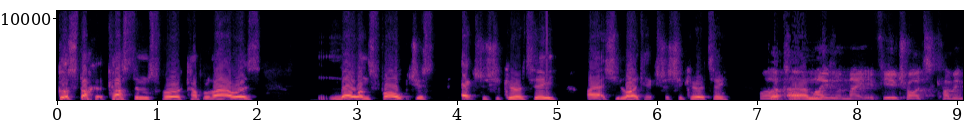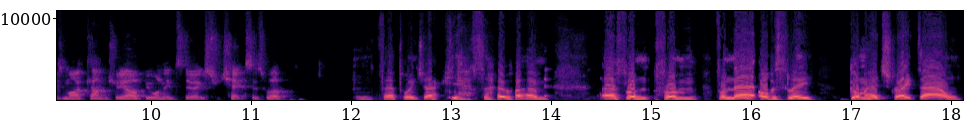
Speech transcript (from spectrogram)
got stuck at customs for a couple of hours. No one's fault, just extra security. I actually like extra security. Well, But, I can't um, blame them, mate. If you tried to come into my country, I'd be wanting to do extra checks as well. Fair point, Jack. Yeah. So um, uh, from from from there, obviously, got my head straight down.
